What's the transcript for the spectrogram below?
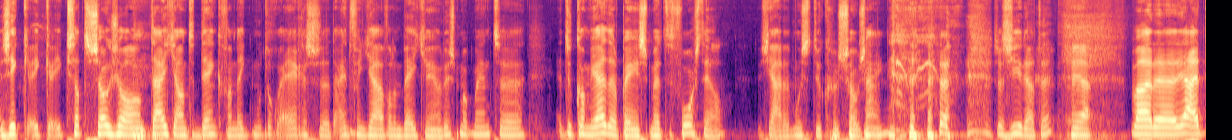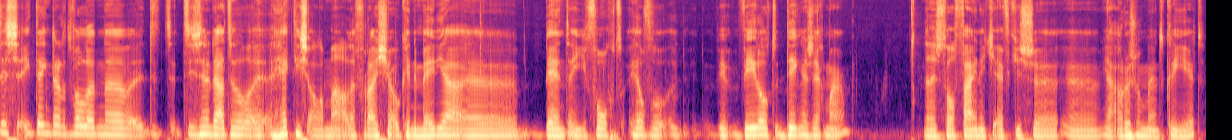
Dus ik, ik, ik zat sowieso al een tijdje aan te denken van ik moet toch ergens het eind van het jaar wel een beetje een rustmoment. Uh, en toen kwam jij er opeens met het voorstel. Dus ja, dat moest natuurlijk zo zijn. zo zie je dat, hè? Ja. Maar uh, ja, het is, ik denk dat het wel een. Uh, het, het, is inderdaad heel hectisch allemaal. En vooral als je ook in de media bent en je volgt heel veel werelddingen, zeg maar. Dan is het wel fijn dat je eventjes ja, een rustmoment creëert.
